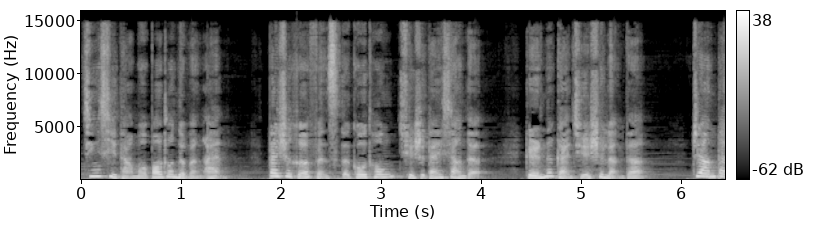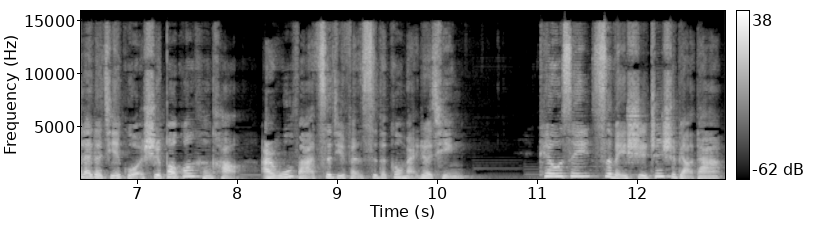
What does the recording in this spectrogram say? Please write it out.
精细打磨包装的文案，但是和粉丝的沟通却是单向的，给人的感觉是冷的。这样带来的结果是曝光很好，而无法刺激粉丝的购买热情。KOC 思维是真实表达，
